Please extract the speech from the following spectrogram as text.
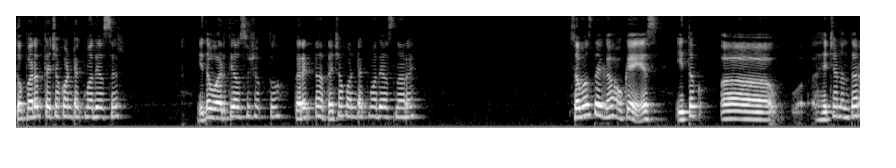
तो परत त्याच्या कॉन्टॅक्टमध्ये असेल. इथं वरती असू शकतो. करेक्ट ना? त्याच्या कॉन्टॅक्टमध्ये असणार आहे. समजतंय का? ओके येस इथं ह्याच्यानंतर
